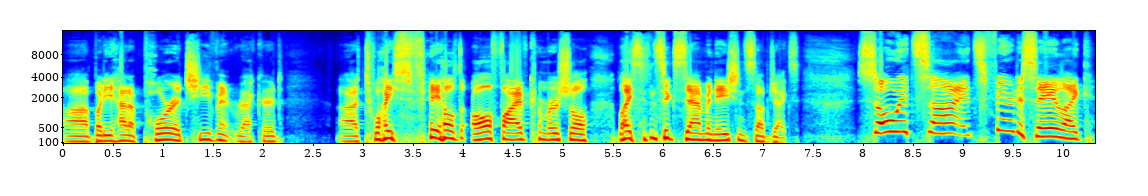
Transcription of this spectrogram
Uh, but he had a poor achievement record. Uh, twice failed all five commercial license examination subjects. So it's uh, it's fair to say like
